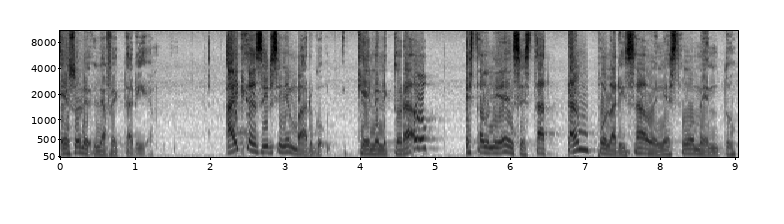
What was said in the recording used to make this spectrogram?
eso le, afectaría. Hay que decir, sin embargo, que el electorado estadounidense está tan polarizado en este momento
